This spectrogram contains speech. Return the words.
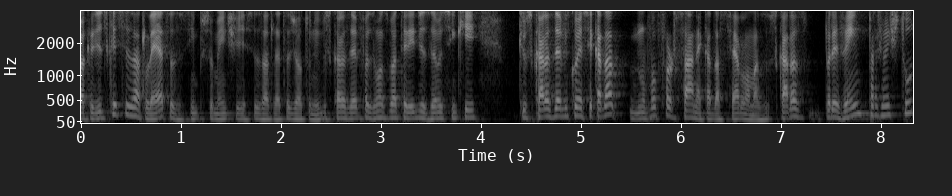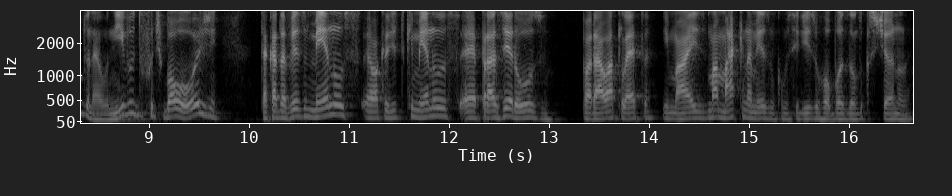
eu acredito que esses atletas, assim, principalmente esses atletas de alto nível, os caras devem fazer umas baterias de exame, assim, que, que os caras devem conhecer cada. Não vou forçar, né, cada célula, mas os caras preveem praticamente tudo, né? O nível do futebol hoje tá cada vez menos, eu acredito que menos é, prazeroso para o atleta e mais uma máquina mesmo, como se diz o robôzão do Cristiano, né?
